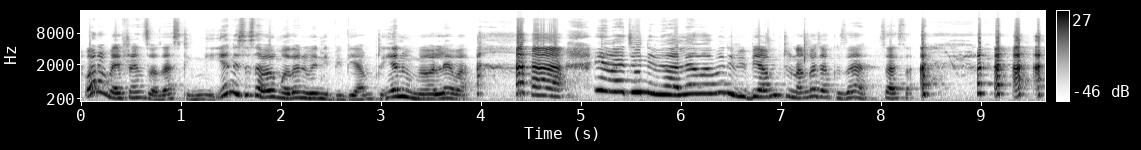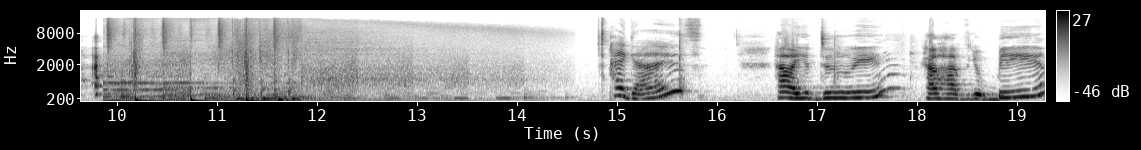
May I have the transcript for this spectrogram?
one of my friends was asking me yani sasa wewe mwadhani we ni bibi ya mtu? Yani umeolewa? Imagine nimeolewa mi ni bibi ya mtu nangoja kuzaa sasa. Hi guys how are you doing? How have you been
